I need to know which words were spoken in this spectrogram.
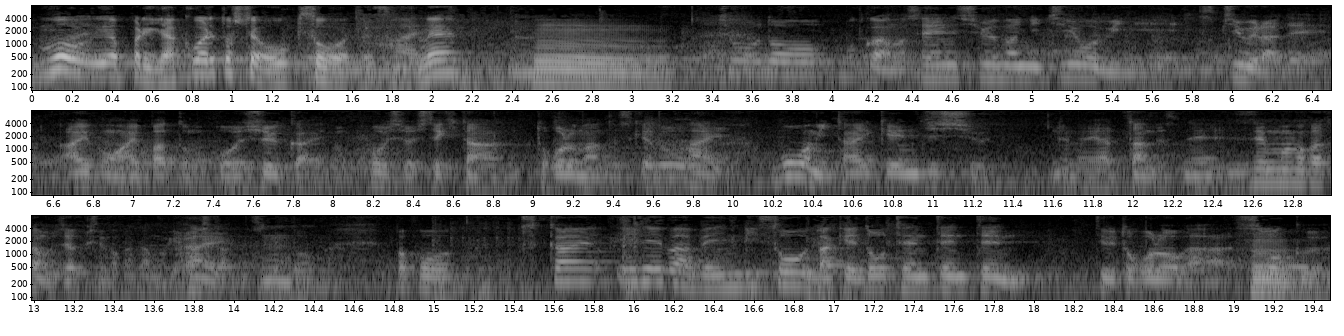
もうやっぱり役割としては大きそうですよね。はい、うんちょうど僕あの先週の日曜日に土浦で iPhone、iPad の講習会の講師をしてきたところなんですけど、はい、某に体験実習っていうのをやったんですね。専門の方も弱視の方もいらしたんですけど、はい。うん、こう使えれば便利そうだけど点々点っていうところがすごく、うん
